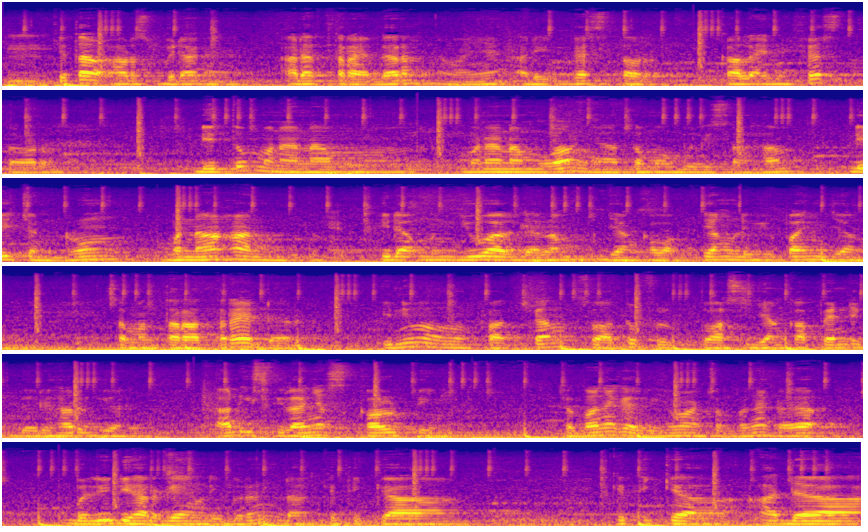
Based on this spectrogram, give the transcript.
Hmm. kita harus bedakan. ya. Ada trader namanya, ada investor. Kalau investor dia itu menanam menanam uangnya atau mau beli saham, dia cenderung menahan gitu, tidak menjual dalam jangka waktu yang lebih panjang. Sementara trader ini memanfaatkan suatu fluktuasi jangka pendek dari harga. Ada istilahnya scalping. Contohnya kayak gimana? Contohnya kayak beli di harga yang lebih rendah ketika ketika ada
